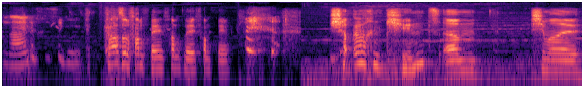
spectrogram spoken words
Nein, das ist ja gut. Caso, Thumbnail, Thumbnail, Thumbnail. Ich habe einfach ein Kind. Ähm, ich mal.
